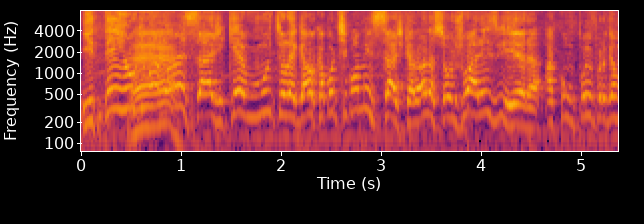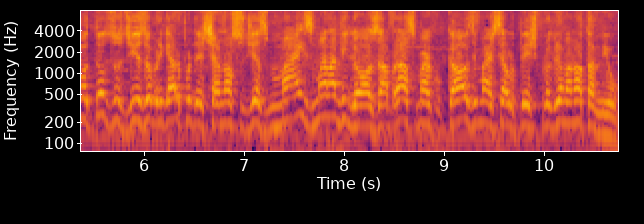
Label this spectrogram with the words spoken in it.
E tem um que É. mandou uma mensagem que é muito legal. Acabou de chegar uma mensagem, cara. Olha só, o Juarez Vieira acompanha o programa todos os dias. Obrigado por deixar nossos dias mais maravilhosos. Abraço, Marco Caos e Marcelo Peixe. Programa Nota Mil.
